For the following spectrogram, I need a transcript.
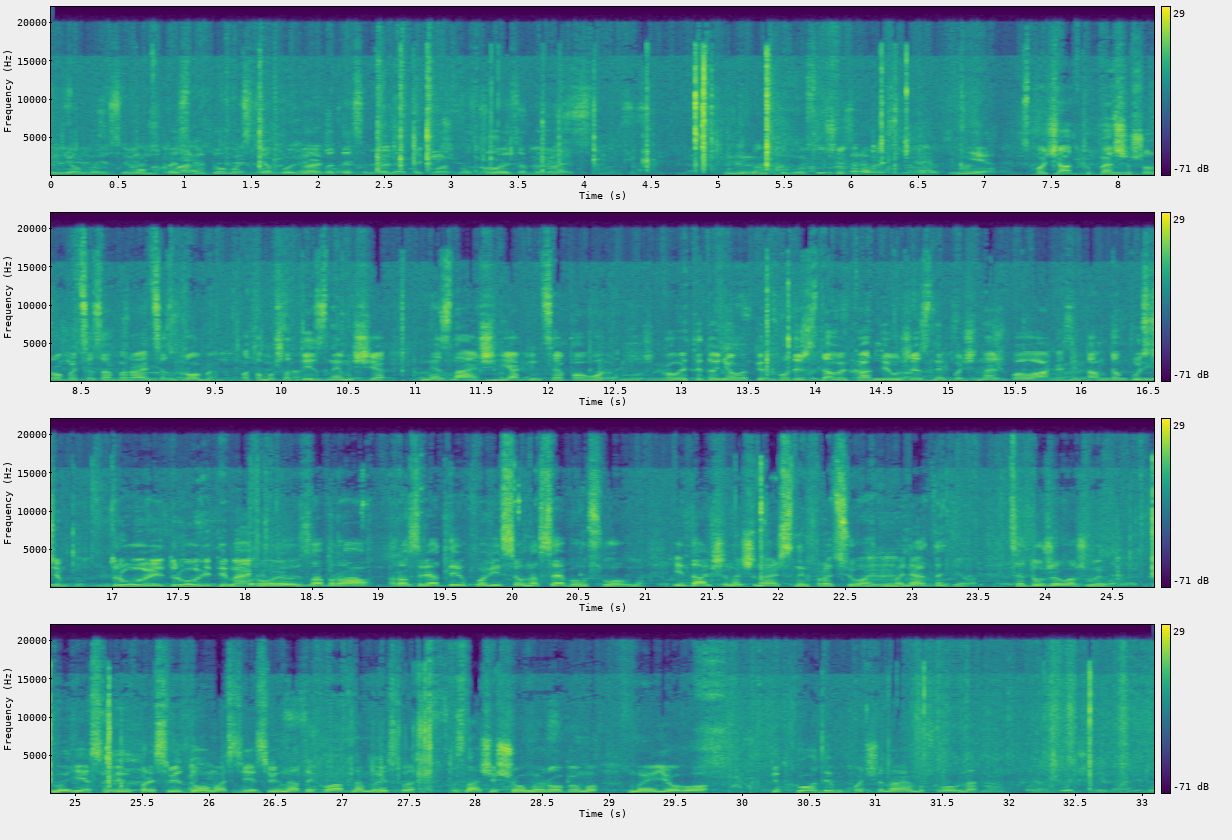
при ньому. Якщо він без відомості або він веде себе неадекватно, зброю забирається. Ні. Спочатку перше, що робиться, забирається з гроби, тому що ти з ним ще не знаєш, як він це поводить. Коли ти до нього підходиш здалека, ти вже з ним починаєш балакати. Там, допустим, другий, другий, ти мене зброю забрав, розрядив, повісив на себе условно. І далі починаєш з ним працювати. Понятне діло? Це дуже важливо. Ну, якщо він при свідомості, якщо він адекватно мислить, значить, що ми робимо? Ми його підходимо, починаємо условно,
